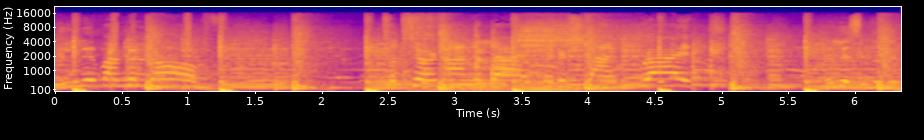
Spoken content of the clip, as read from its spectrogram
You live on your love. So turn on the light, make it shine bright. And listen to this.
